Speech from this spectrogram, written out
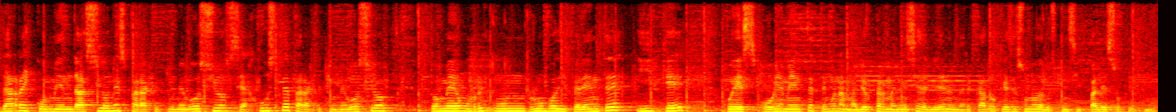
da recomendaciones para que tu negocio se ajuste, para que tu negocio tome un, rumbo diferente y que pues obviamente tenga una mayor permanencia de vida en el mercado, que ese es uno de los principales objetivos.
